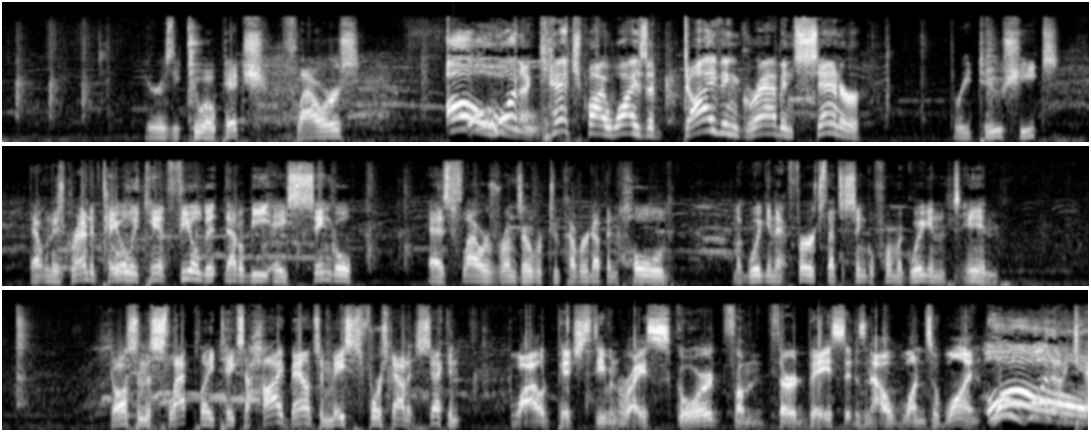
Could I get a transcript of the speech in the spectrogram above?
here is the 2 0 pitch. Flowers. Oh, what a catch by Wise. A diving grab in center. 3 2 Sheets. That one is grounded. Paoli oh. can't field it. That'll be a single as Flowers runs over to cover it up and hold McGuigan at first. That's a single for McGuigan. It's in. Dawson, the slap play, takes a high bounce, and Mace is forced out at second. Wild pitch. Stephen Rice scored from third base. It is now one to one. Oh, Whoa! what a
